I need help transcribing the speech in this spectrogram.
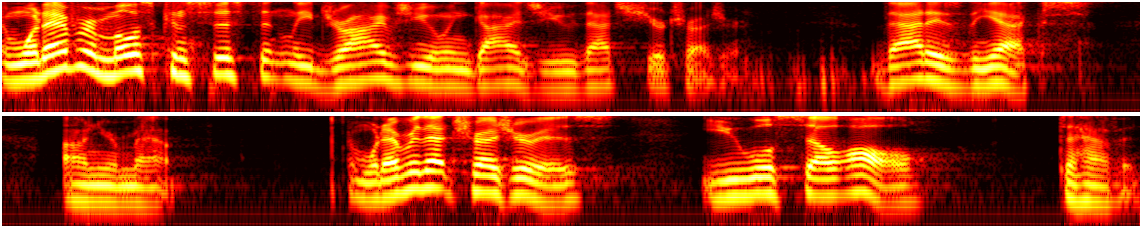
And whatever most consistently drives you and guides you, that's your treasure. That is the X on your map. And whatever that treasure is, you will sell all to have it.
